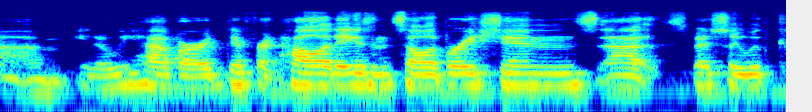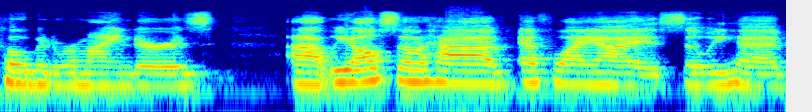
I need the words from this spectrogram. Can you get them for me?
um, you know we have our different holidays and celebrations, uh, especially with COVID reminders. Uh, we also have FYIs, so we have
